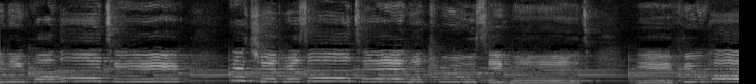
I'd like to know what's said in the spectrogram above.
inequality. It should result in a true statement. If you have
